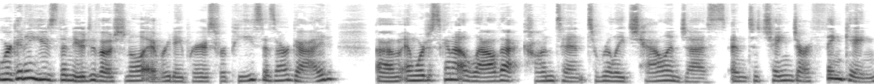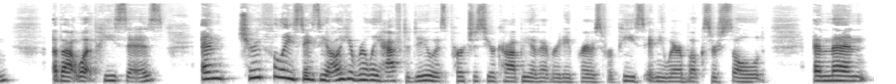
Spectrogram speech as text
we're going to use the new devotional everyday prayers for peace as our guide um, and we're just going to allow that content to really challenge us and to change our thinking about what peace is. And truthfully stacy all you really have to do is purchase your copy of everyday prayers for peace anywhere books are sold and then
